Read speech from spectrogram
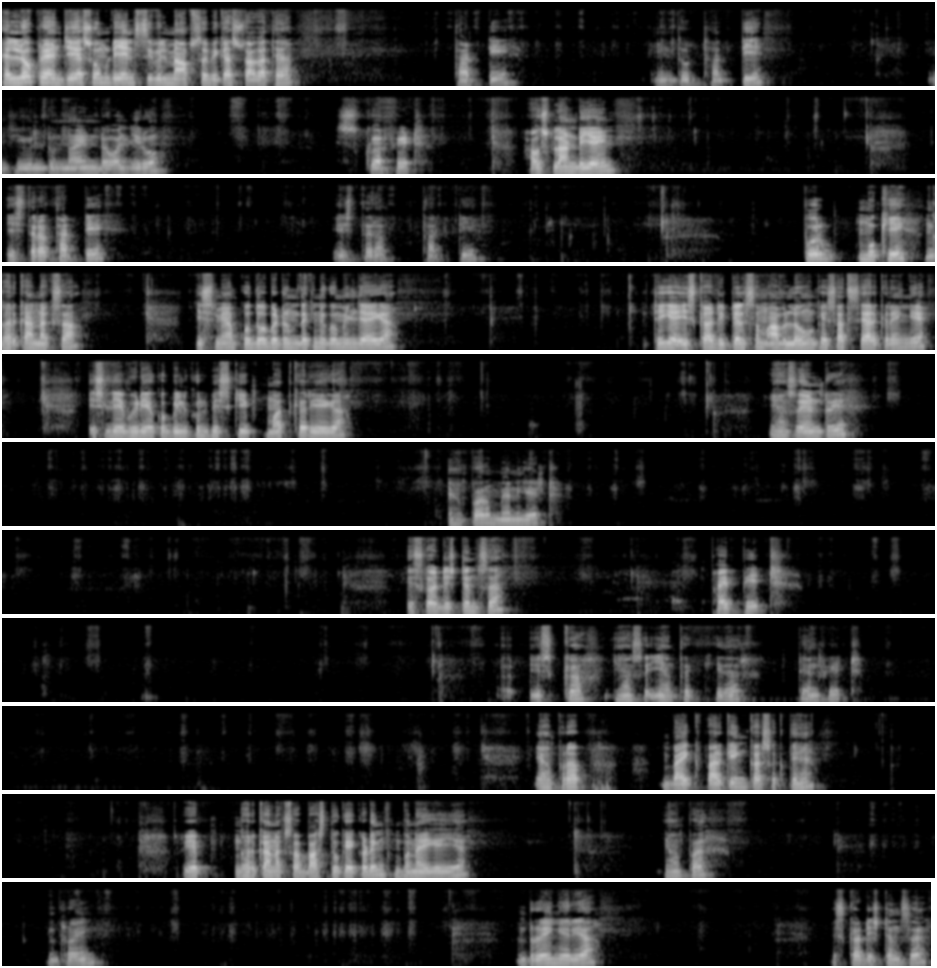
Hello friend J S home design civil में आप सभी का स्वागत है। Thirty into thirty equal to nine double zero square feet house plan design इस तरफ़ थर्टी, इस तरफ़ थर्टी। पूर्व मुखी घर का नक्शा। इसमें आपको दो बेडरूम देखने को मिल जाएगा। ठीक है, इसका डिटेल्स हम आप लोगों के साथ शेयर करेंगे। इसलिए वीडियो को बिल्कुल भी स्किप मत करिएगा। यहाँ से एंट्री यहाँ पर मेन गेट इसका डिस्टेंस है फाइव फीट इसका यहाँ से यहाँ तक इधर टेन फीट यहाँ पर आप बाइक पार्किंग कर सकते हैं। ये घर का नक्शा वास्तु के अकॉर्डिंग बनाई गई है। यहाँ पर ड्राइंग ड्राइंग एरिया इसका डिस्टेंस है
